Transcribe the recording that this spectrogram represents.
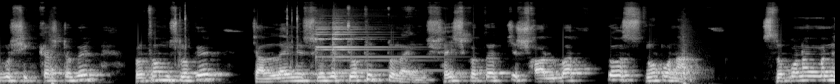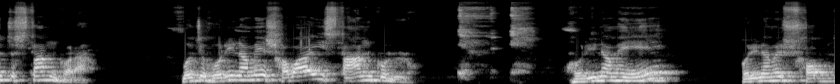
প্রভু শিক্ষাষ্টকের প্রথম শ্লোকের চার লাইনের শ্লোকের চতুর্থ লাইন। শেষ কথা হচ্ছে সর্বাত্ম স্নোপনাং স্নোপনাং মানে হচ্ছে স্নান করা। বলছে, হরিনামে সবাই স্নান করল। হরিনামে, হরিনামের শব্দ,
